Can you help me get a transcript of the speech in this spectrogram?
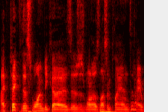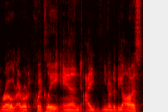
I picked this one because it was just one of those lesson plans that I wrote. I wrote it quickly, and I, you know, to be honest,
